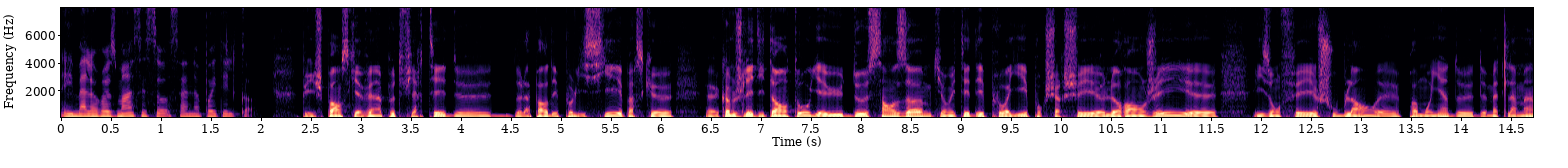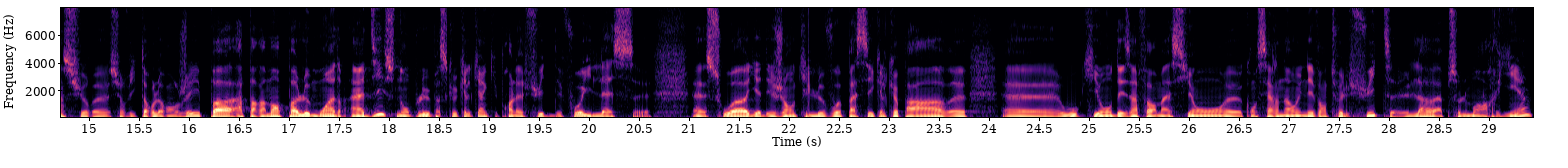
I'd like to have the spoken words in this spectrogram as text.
et malheureusement, c'est ça, ça n'a pas été le cas. Puis je pense qu'il y avait un peu de fierté de, la part des policiers parce que, euh, comme je l'ai dit tantôt, il y a eu 200 hommes qui ont été déployés pour chercher euh, Loranger. Euh, ils ont fait chou blanc, pas moyen de, de, mettre la main sur, sur Victor Loranger. Pas, apparemment, pas le moindre indice non plus parce que quelqu'un qui prend la fuite, des fois, il laisse soit il y a des gens qui le voient passer quelque part ou qui ont des informations concernant une éventuelle fuite. Là, absolument rien.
